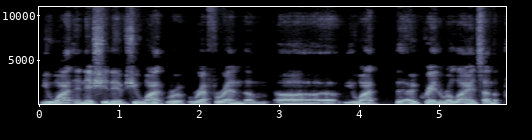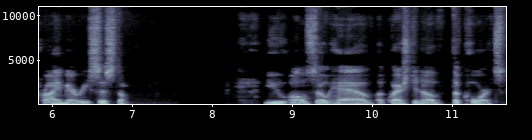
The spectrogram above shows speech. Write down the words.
you want initiatives, you want re- referendum, uh, you want a greater reliance on the primary system. You also have a question of the courts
